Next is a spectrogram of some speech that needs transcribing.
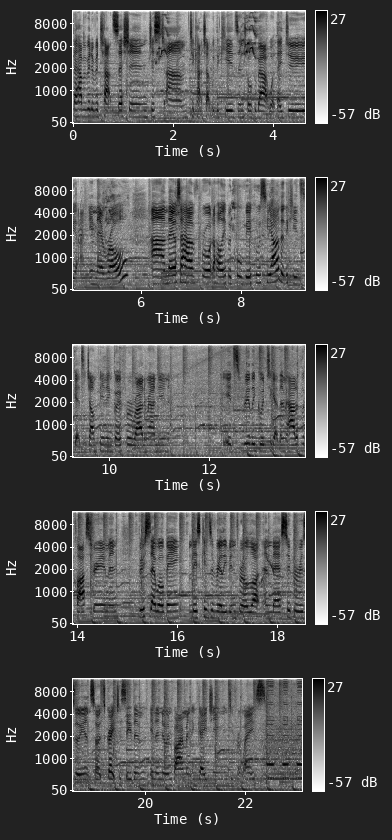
They have a bit of a chat session just um, to catch up with the kids and talk about what they do in their role. Um, they also have brought a whole heap of cool vehicles here that the kids get to jump in and go for a ride around in. It's really good to get them out of the classroom and boost their well-being. These kids have really been through a lot and they're super resilient so it's great to see them in a new environment engaging in different ways.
